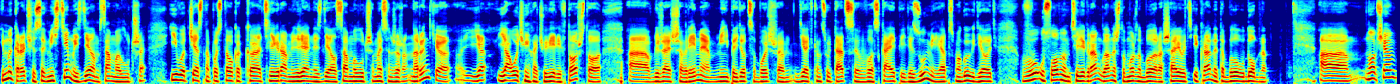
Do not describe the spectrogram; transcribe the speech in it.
И мы, короче, совместим и сделаем самое лучшее. И вот честно, после того, как э, Telegram реально сделал самый лучший мессенджер на рынке, я, я очень хочу верить в то, что а, в ближайшее время мне не придется больше делать консультации в Skype или Zoom, я смогу их делать в условном Telegram. Главное, чтобы можно было расшаривать экран, это было удобно. А, ну, вообще,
